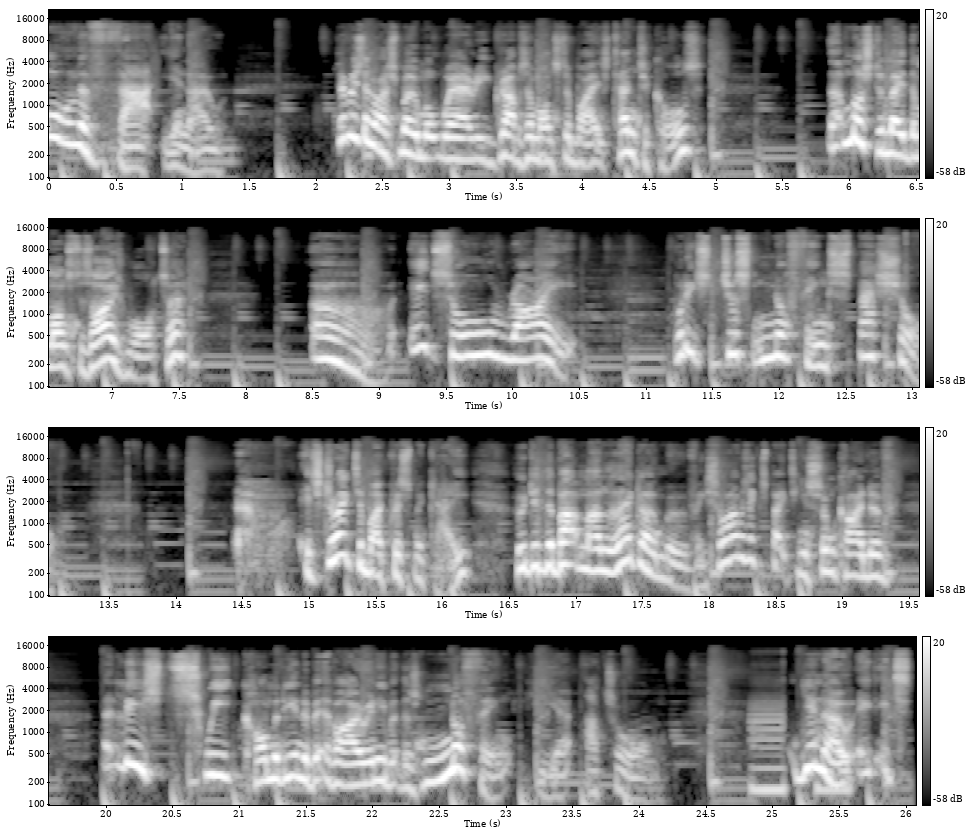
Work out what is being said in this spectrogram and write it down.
All of that, you know there is a nice moment where he grabs a monster by its tentacles. That must have made the monster's eyes water. Oh, it's all right, but it's just nothing special. It's directed by Chris McKay, who did the Batman Lego movie, so I was expecting some kind of at least sweet comedy and a bit of irony, but there's nothing here at all. You know, it, it's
